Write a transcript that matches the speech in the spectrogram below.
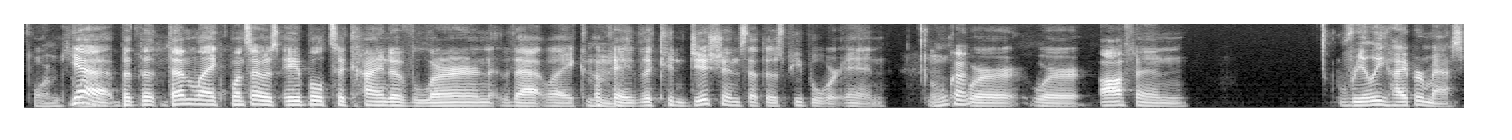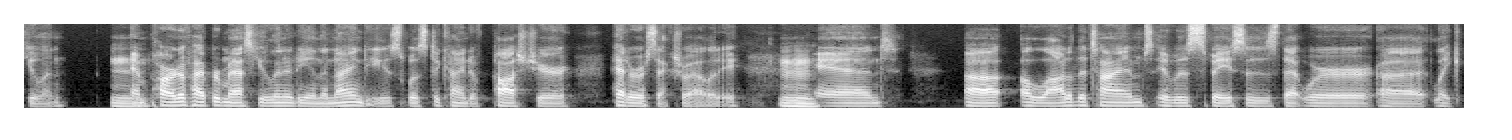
forms. yeah but the, then like once i was able to kind of learn that like Mhm. okay the conditions that those people were in Okay. were were often really hyper masculine Mm, and part of hyper masculinity in the 90s was to kind of posture heterosexuality mhm, and uh, a lot of the times it was spaces that were uh, like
